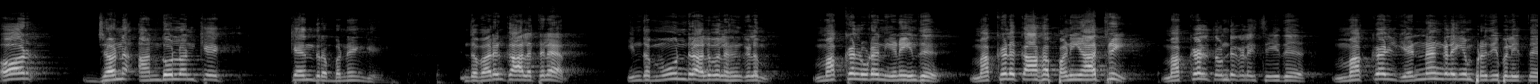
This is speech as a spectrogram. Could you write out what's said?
और जन आंदोलन के केंद्र बनेंगे இந்த வருங்காலத்துல இந்த மூன்று அலுவலகங்களும் மக்களுடன் இணைந்து மக்களுக்காக பணியாற்றி மக்கள் தொண்டுகளை செய்து மக்கள் எண்ணங்களையும் பிரதிபலித்து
